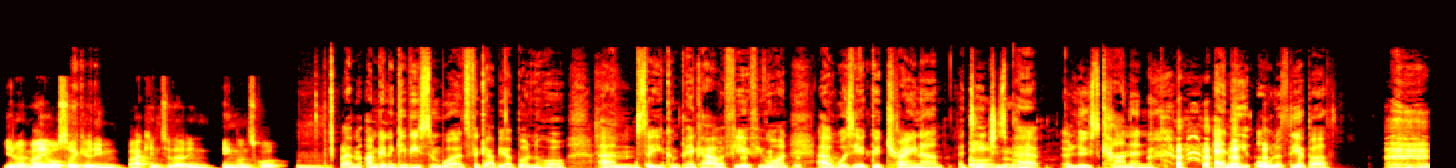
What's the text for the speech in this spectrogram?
you know, may also get him back into that in England squad. Mm. Um, I'm going to give you some words for Gabby Agbonlahor, um, so you can pick out a few if you want. Uh, was he a good trainer, a oh, teacher's oh, no. pet, a loose cannon, any, all of the above?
